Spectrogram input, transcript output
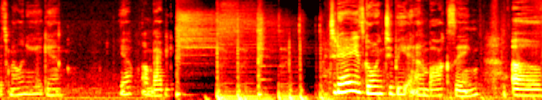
it's Melanie again. Yeah, I'm back again. Today is going to be an unboxing of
